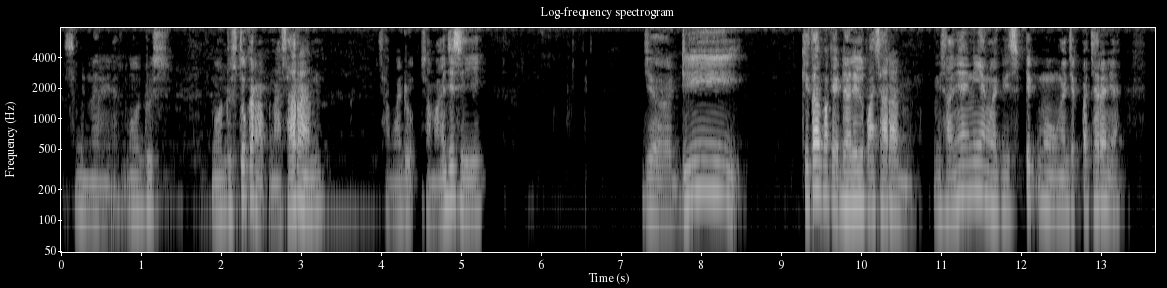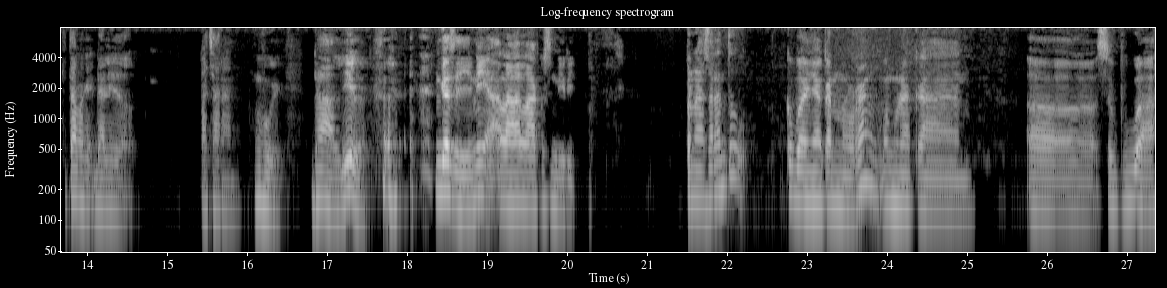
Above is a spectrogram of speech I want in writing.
sebenarnya. Modus. Modus tuh karena penasaran. Sama sama aja sih jadi kita pakai dalil pacaran. Misalnya ini yang lagi di speak mau ngajak pacaran ya. Kita pakai dalil pacaran. Woi dalil? Enggak sih ini ala ala aku sendiri. Penasaran tuh kebanyakan orang menggunakan uh, sebuah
